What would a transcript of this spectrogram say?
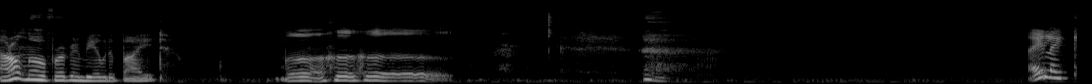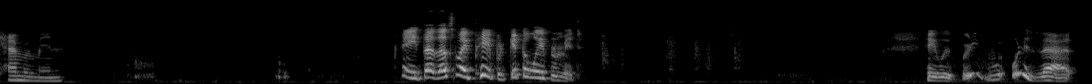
I don't know if we're going to be able to buy it. I like cameramen. Hey, that, that's my paper. Get away from it. Hey, wait, where you, what is that?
